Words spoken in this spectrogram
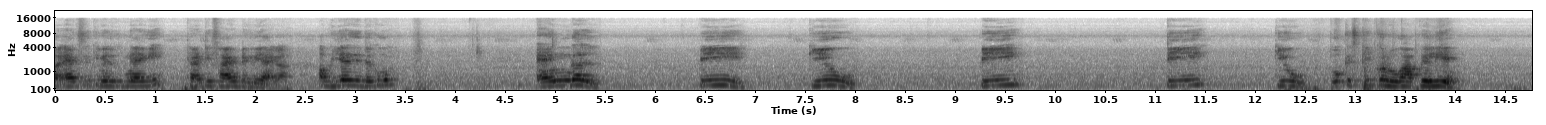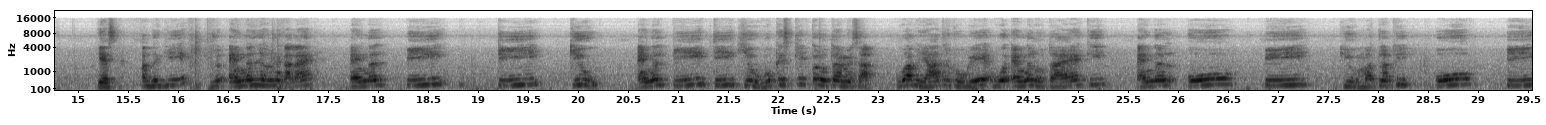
और एक्स की वैल्यू कितनी आएगी? थर्टी फाइव डिग्री आएगा। अब ये देखो angle P Q P T Q वो किसके इक्वल होगा आपके लिए? यस अब देखिए, जो एंगल जो हमने निकाला है angle P T Q angle P T Q वो किसके इक्वल होता है हमेशा? वो आप याद रखोगे, वो एंगल होता है कि एंगल ओ पी क्यू मतलब कि ओ पी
